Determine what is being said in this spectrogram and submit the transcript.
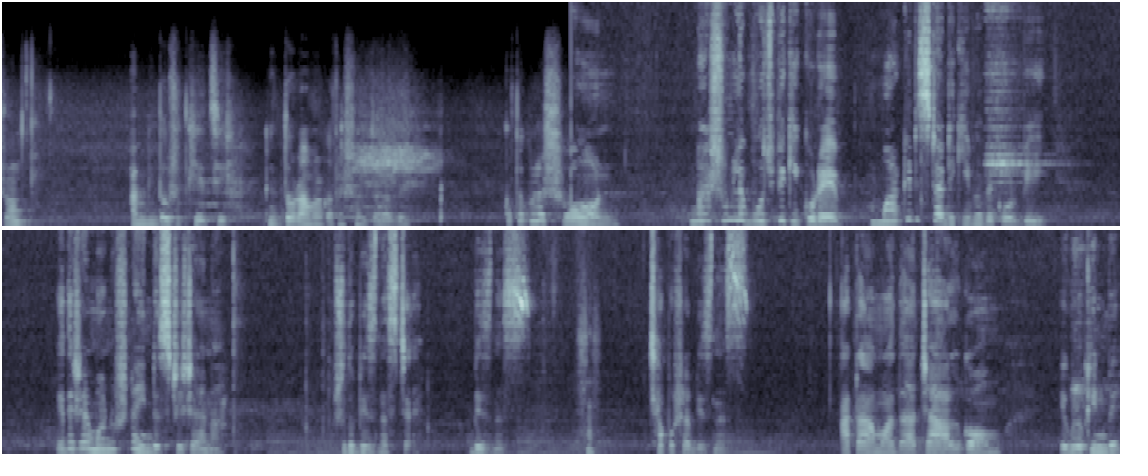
শোন, আমি কিন্তু ওষুধ খেয়েছি, কিন্তু তোরা আমার কথা শুনতে হবে। কথাগুলো শোন, না শুনলে বুঝবি কি করে? মার্কেট স্টাডি কীভাবে করবি? এদেশের মানুষ না ইন্ডাস্ট্রি চায় না। শুধু বিজনেস চায় বিজনেস ছাপোষা বিজনেস আটা, ময়দা, চাল, গম, এগুলো কিনবে,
